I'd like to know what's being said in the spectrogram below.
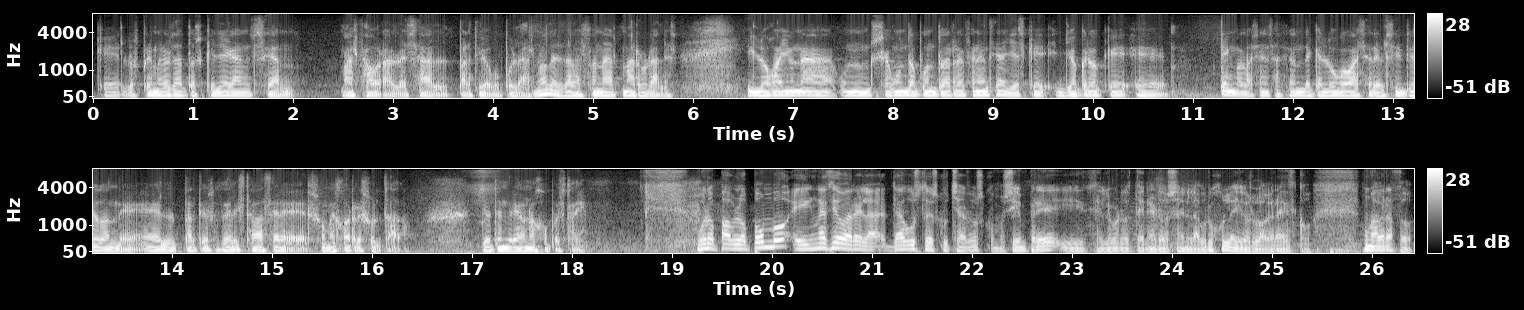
que los primeros datos que llegan sean más favorables al Partido Popular, ¿no? desde las zonas más rurales. Y luego hay una, un segundo punto de referencia y es que yo creo que eh, tengo la sensación de que Lugo va a ser el sitio donde el Partido Socialista va a hacer su mejor resultado. Yo tendría un ojo puesto ahí. Bueno, Pablo Pombo e Ignacio Varela, da gusto escucharos como siempre y celebro teneros en la brújula y os lo agradezco. Un abrazo.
